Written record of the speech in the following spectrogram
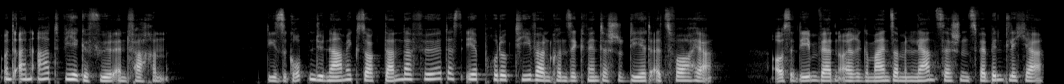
und eine Art Wir-Gefühl entfachen. Diese Gruppendynamik sorgt dann dafür, dass ihr produktiver und konsequenter studiert als vorher. Außerdem werden eure gemeinsamen Lernsessions verbindlicher,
